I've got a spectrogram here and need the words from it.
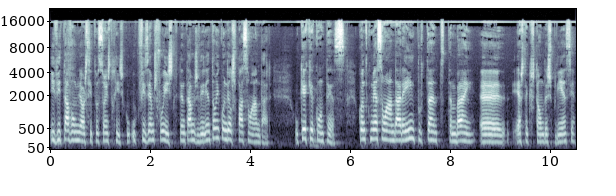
evitavam melhor situações de risco, o que fizemos foi isto, tentámos ver. Então, e quando eles passam a andar? O que é que acontece? Quando começam a andar, é importante também uh, esta questão da experiência.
